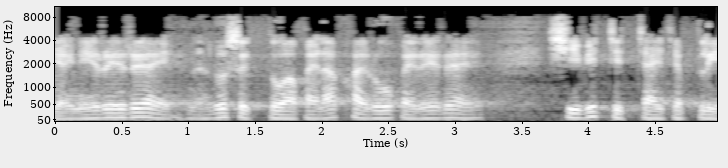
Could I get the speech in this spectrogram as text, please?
อย่างนี้เรื่อยๆรู้สึกตัวไปแล้วคอยรู้ไปเรื่อย ๆ ชีวิตจิตใจจะเปลี่ยน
